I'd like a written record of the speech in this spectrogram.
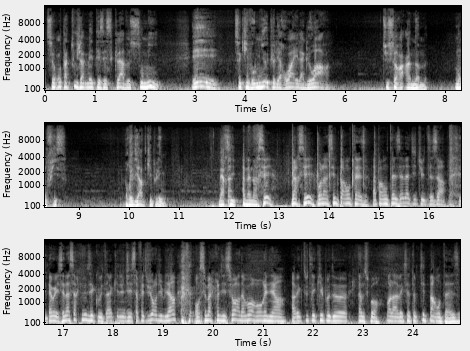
seront à tout jamais tes esclaves soumis. Et ce qui vaut mieux que les rois et la gloire, tu seras un homme, mon fils. Rudyard Kipling. Merci. Ah, ah ben merci. Merci. Voilà, c'est une parenthèse. La parenthèse et l'attitude, c'est ça. Et eh oui, c'est Nasser qui nous écoute, hein, qui nous dit ça fait toujours du bien en ce mercredi soir d'avoir Aurélien avec toute l'équipe de Tam Sport. Voilà, avec cette petite parenthèse.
